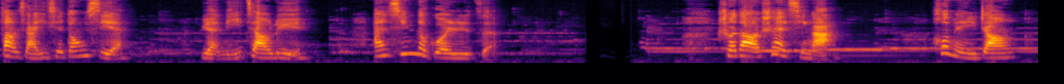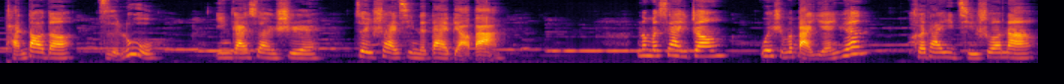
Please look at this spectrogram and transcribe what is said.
放下一些东西，远离焦虑，安心的过日子。说到率性啊，后面一章谈到的子路，应该算是最率性的代表吧。那么下一章。为什么把颜渊和他一起说呢？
